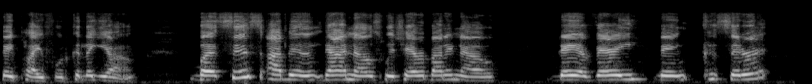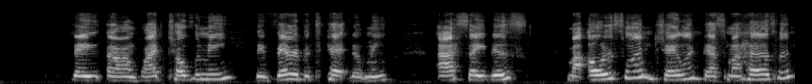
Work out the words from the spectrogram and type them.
they playful because they're young. But since I've been diagnosed, which everybody know, they are very being considerate. They um, watch over me. They're very protective of me. I say this, my oldest one, Jalen, that's my husband.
